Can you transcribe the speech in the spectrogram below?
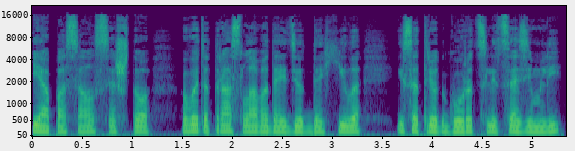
и опасался, что в этот раз лава дойдет до Хила и сотрет город с лица земли?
